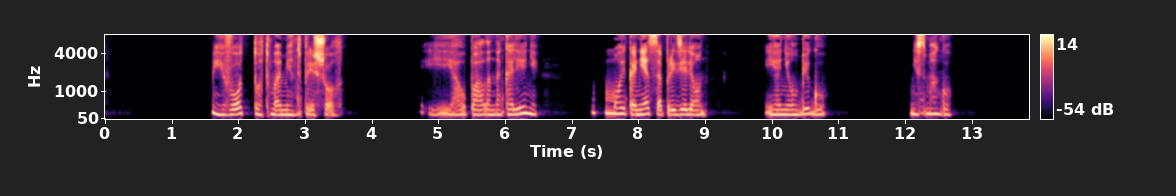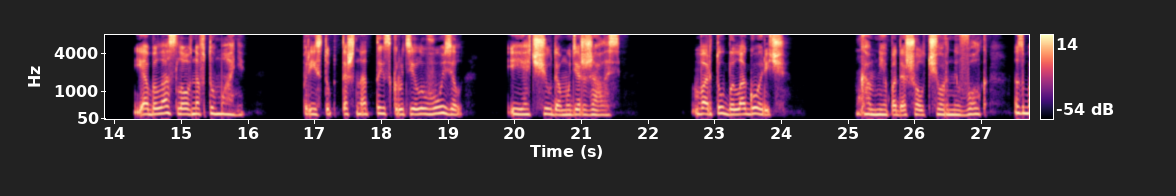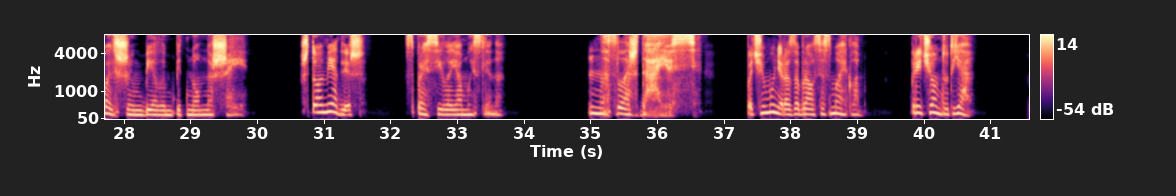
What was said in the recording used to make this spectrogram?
И вот тот момент пришел. Я упала на колени. Мой конец определен. Я не убегу. Не смогу. Я была словно в тумане. Приступ тошноты скрутил в узел, и я чудом удержалась. Во рту была горечь. Ко мне подошел черный волк с большим белым пятном на шее. «Что медлишь?» — спросила я мысленно. «Наслаждаюсь». Почему не разобрался с Майклом? «При чем тут я?»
